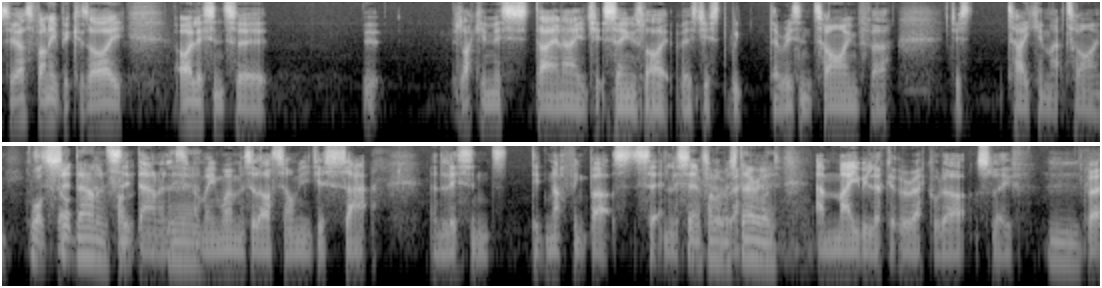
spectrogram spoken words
See, that's funny because I, I listen to, like in this day and age, it seems like there's just we there isn't time for just taking that time. What, sit down and in front- sit down and listen. Yeah. I mean, when was the last time you just sat and listened, did nothing but sit and listen in to front of a stereo. and maybe look at the record art sleeve, Mm. re-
